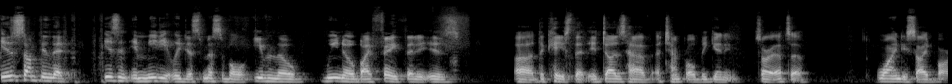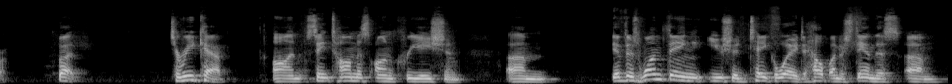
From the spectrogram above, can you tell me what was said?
is something that isn't immediately dismissible, even though we know by faith that it is uh, the case that it does have a temporal beginning. Sorry, that's a windy sidebar. But to recap on St. Thomas on creation, um, if there's one thing you should take away to help understand this, um,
